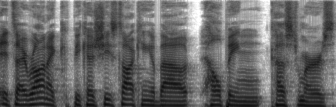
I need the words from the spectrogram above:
it's ironic because she's talking about helping customers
